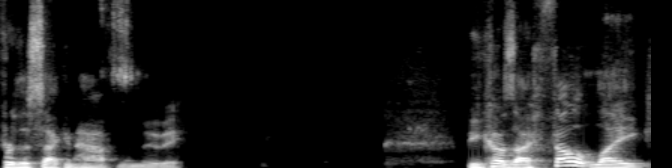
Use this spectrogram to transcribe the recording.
for the second half of the movie. Because I felt like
